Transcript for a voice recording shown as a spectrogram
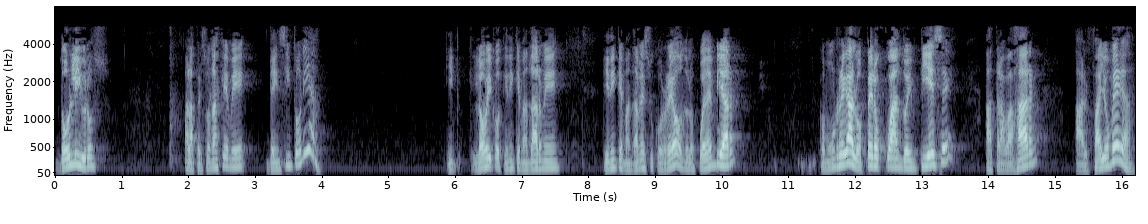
dos libros a las personas que me den sintonía. Y lógico, tienen que mandarme, tienen que mandarme su correo donde los pueda enviar como un regalo, pero cuando empiece a trabajar alfa y omega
